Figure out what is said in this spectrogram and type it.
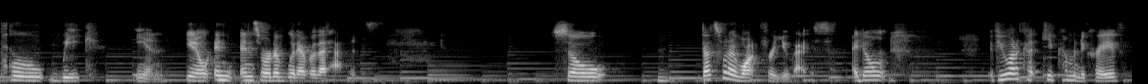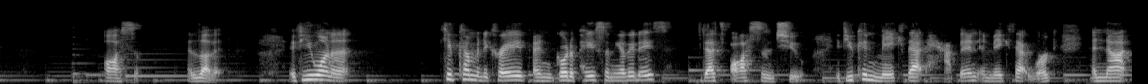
per week in, you know, and, and sort of whatever that happens. So that's what I want for you guys. I don't, if you want to keep coming to Crave, awesome. I love it. If you want to keep coming to Crave and go to Pace on the other days, that's awesome too. If you can make that happen and make that work and not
